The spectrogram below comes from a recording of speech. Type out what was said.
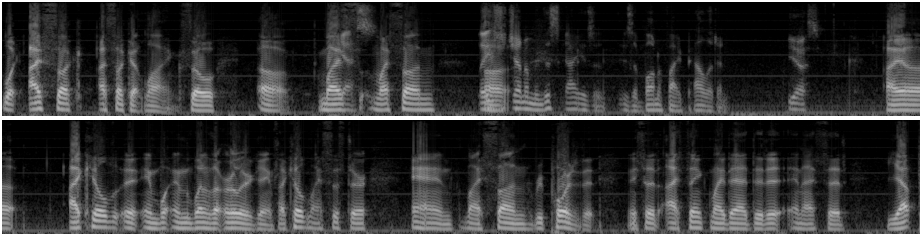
look i suck i suck at lying so uh my Yes. my son Ladies Uh, and gentlemen, this guy is a is a bona fide paladin. Yes. I uh, I killed in one- in one of the earlier games. I killed my sister, and my son reported it. And he said, "I think my dad did it." And I said, "Yep,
